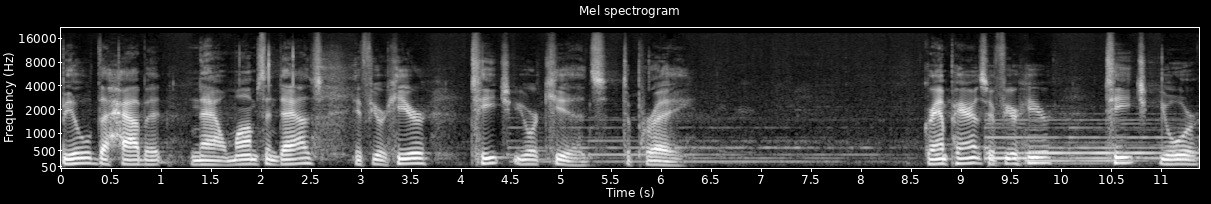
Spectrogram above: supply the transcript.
Build the habit now. Moms and dads, if you're here, teach your kids to pray. Grandparents, if you're here, teach your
